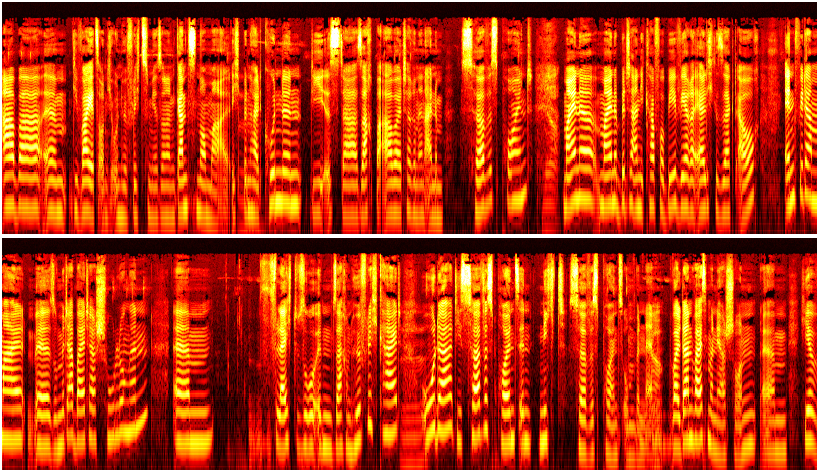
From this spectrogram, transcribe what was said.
Aber ähm, die war jetzt auch nicht unhöflich zu mir, sondern ganz normal. Ich Mhm. bin halt Kundin, die ist da Sachbearbeiterin in einem Service Point. Ja. Meine, meine Bitte an die KVB wäre ehrlich gesagt auch, entweder mal äh, so Mitarbeiterschulungen, ähm, vielleicht so in Sachen Höflichkeit Mhm. oder die Service Points in Nicht-Service Points umbenennen. Weil dann weiß man ja schon, ähm, hier,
